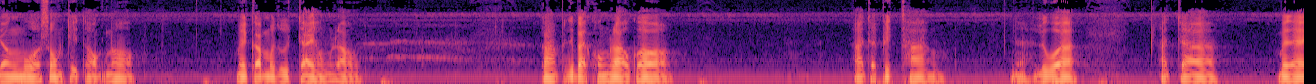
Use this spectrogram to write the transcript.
ยังมัวส่งจิตออกนอก ไม่กลับมาดูใจของเรา การปฏิบัติของเราก็ อาจจะผิดทางนะหรือว่าอาจจะไม่ได้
